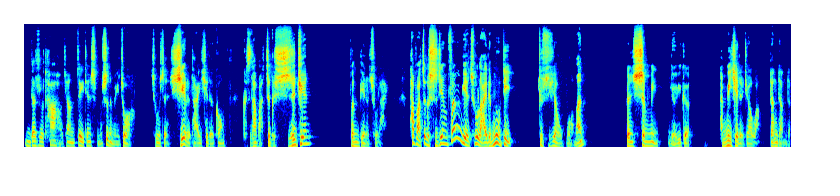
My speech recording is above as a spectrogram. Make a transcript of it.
应该说他好像这一天什么事都没做，是不是歇了他一切的功？可是他把这个时间分别了出来。他把这个时间分别出来的目的，就是要我们跟生命有一个很密切的交往等等的。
